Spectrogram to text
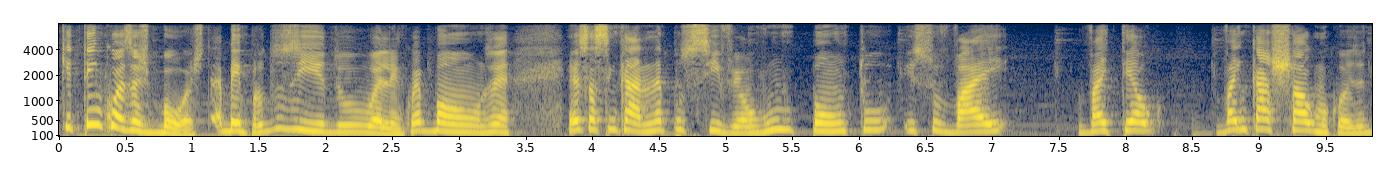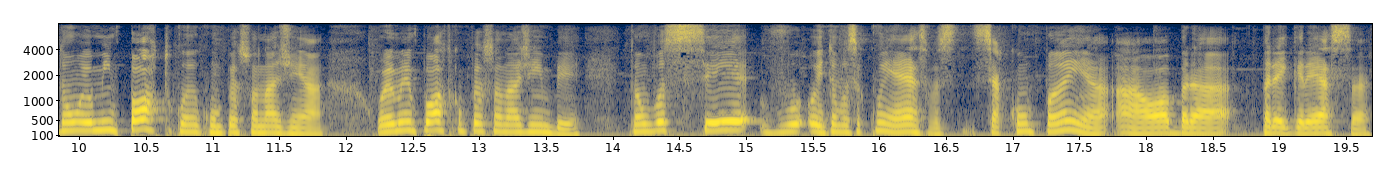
que tem coisas boas. É bem produzido, o elenco é bom. Não sei. Eu sou assim, cara, não é possível. Em algum ponto isso vai vai ter vai encaixar alguma coisa. Então eu me importo com, com o personagem A, ou eu me importo com o personagem B. Então você, vo- ou então você conhece, você se acompanha a obra pregressa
